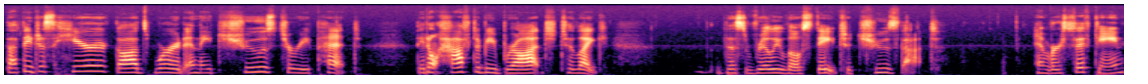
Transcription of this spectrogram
that they just hear God's word and they choose to repent. They don't have to be brought to like this really low state to choose that. And verse 15,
